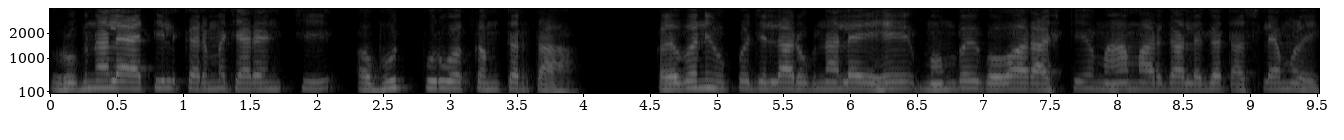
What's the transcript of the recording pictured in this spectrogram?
रुग्णालयातील कर्मचाऱ्यांची अभूतपूर्व कमतरता. कळवणी उपजिल्हा रुग्णालय हे मुंबई गोवा राष्ट्रीय महामार्गालगत असल्यामुळे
